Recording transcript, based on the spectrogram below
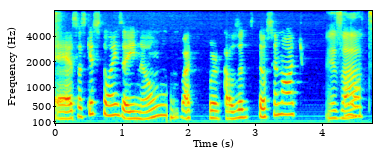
É essas questões aí, não por causa do teu cenótipo. Exato.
